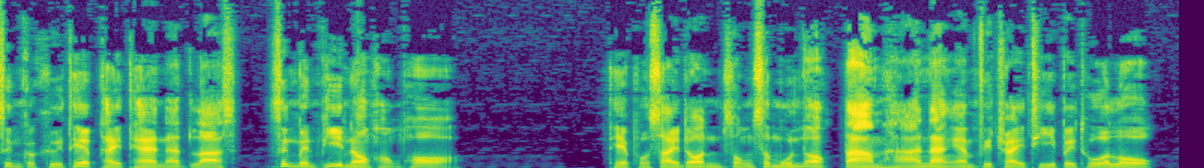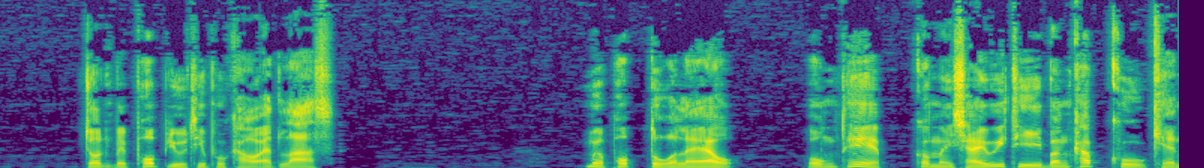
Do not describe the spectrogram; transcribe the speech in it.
ซึ่งก็คือเทพไทแทนแอตลาส ซึ่งเป็นพี่น้องของพ่อ เทพโพไซดอนทรงสมุนออกตามหานางแอมฟิไทรทีไปทั่วโลก จนไปพบอยู่ที่ภูเขาแอตลาส เมื่อพบตัวแล้ว องค์เทพก็ไม่ใช้วิธีบังคับขู่เข็น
